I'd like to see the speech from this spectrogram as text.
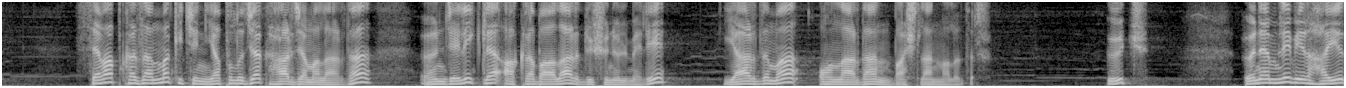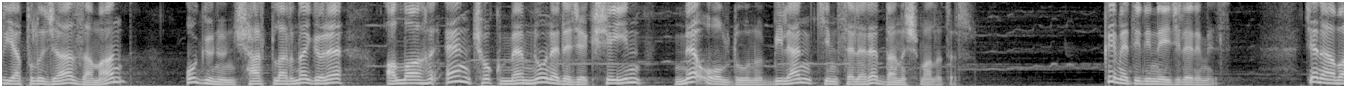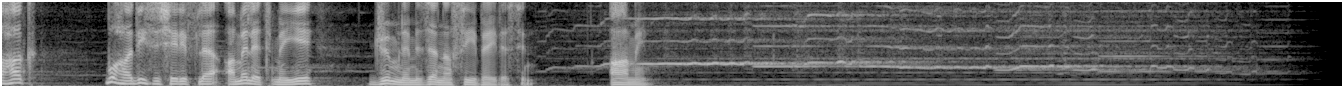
Sevap kazanmak için yapılacak harcamalarda öncelikle akrabalar düşünülmeli, yardıma onlardan başlanmalıdır. 3. Önemli bir hayır yapılacağı zaman o günün şartlarına göre Allah'ı en çok memnun edecek şeyin ne olduğunu bilen kimselere danışmalıdır. Kıymetli dinleyicilerimiz, Cenab-ı Hak bu hadisi şerifle amel etmeyi cümlemize nasip eylesin. Amin.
